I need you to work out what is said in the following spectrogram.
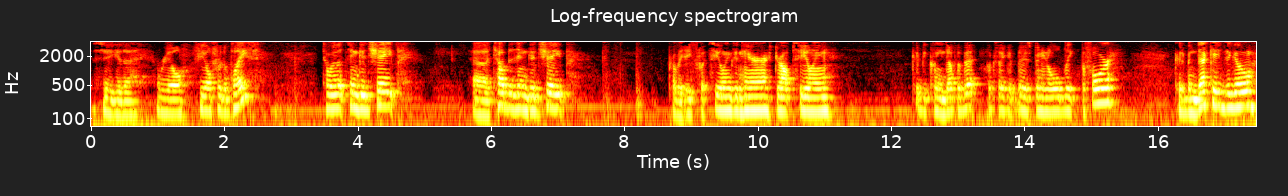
just so you get a real feel for the place. Toilet's in good shape. Uh, tub is in good shape. Probably eight foot ceilings in here, drop ceiling. Could be cleaned up a bit. Looks like it, there's been an old leak before. Could have been decades ago.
